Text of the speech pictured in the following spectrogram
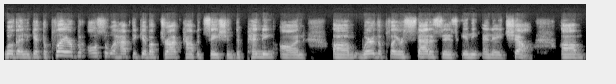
will then get the player, but also will have to give up draft compensation depending on um, where the player's status is in the NHL. Um,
